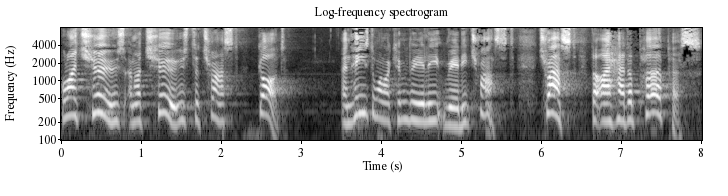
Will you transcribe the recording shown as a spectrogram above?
well, I choose and I choose to trust God. And He's the one I can really, really trust. Trust that I had a purpose.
